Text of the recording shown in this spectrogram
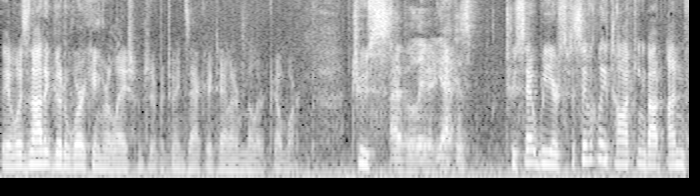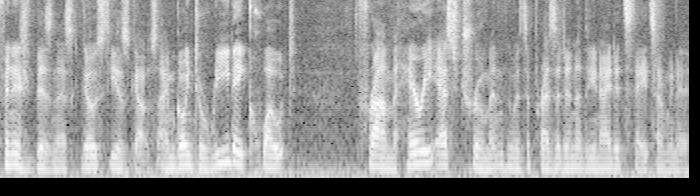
It was not a good working relationship between Zachary Taylor and Millard Fillmore. To s- I believe it yeah because to say we are specifically talking about unfinished business, ghosty is ghost. I'm going to read a quote from Harry S. Truman, who is the President of the United States. I'm going to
